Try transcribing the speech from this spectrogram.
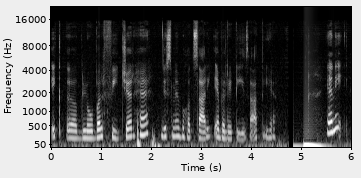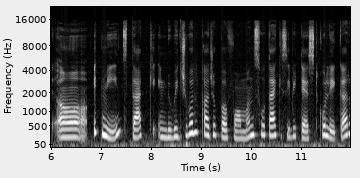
एक ग्लोबल uh, फीचर है जिसमें बहुत सारी एबिलिटीज़ आती है यानी इट मीन्स दैट कि इंडिविजुअल का जो परफॉर्मेंस होता है किसी भी टेस्ट को लेकर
